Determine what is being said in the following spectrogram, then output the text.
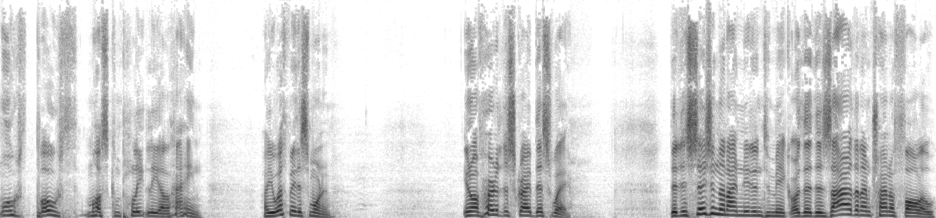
Most, both must completely align. Are you with me this morning? You know, I've heard it described this way the decision that I'm needing to make or the desire that I'm trying to follow,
